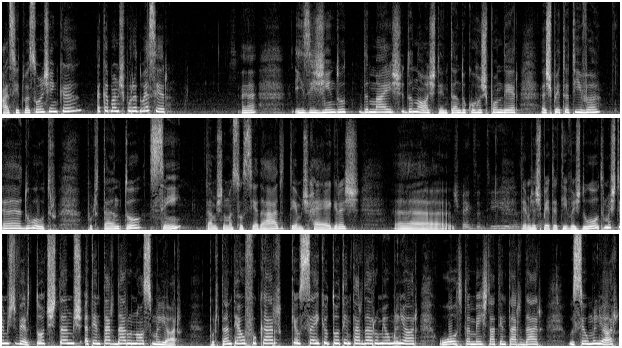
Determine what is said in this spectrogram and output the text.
há situações em que acabamos por adoecer. É? Exigindo demais de nós, tentando corresponder à expectativa uh, do outro. Portanto, sim, estamos numa sociedade, temos regras, uh, expectativas. temos as expectativas do outro, mas temos de ver, todos estamos a tentar dar o nosso melhor. Portanto, é o focar que eu sei que eu estou a tentar dar o meu melhor. O outro também está a tentar dar o seu melhor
